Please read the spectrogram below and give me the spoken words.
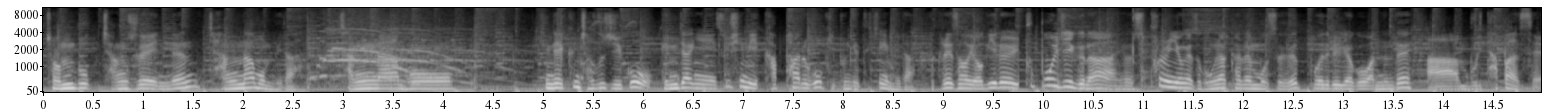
전북 장수에 있는 장남호입니다. 장남호 굉장히 큰 저수지고 굉장히 수심이 가파르고 깊은 게 특징입니다. 그래서 여기를 풋볼지그나 수풀을 이용해서 공략하는 모습 보여드리려고 왔는데 아 물이 다 빠졌어요.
